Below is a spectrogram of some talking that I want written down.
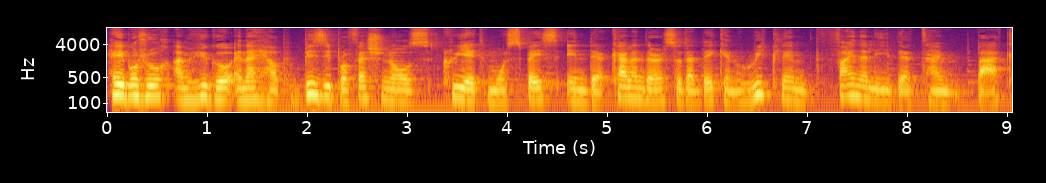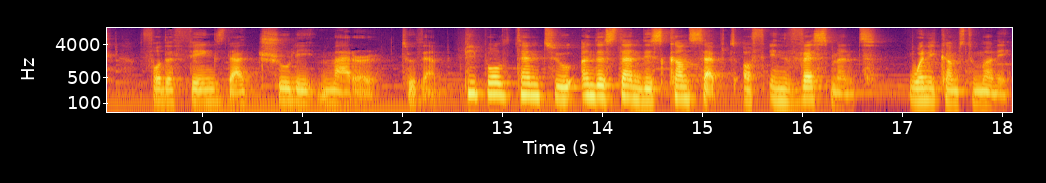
Hey, bonjour, I'm Hugo and I help busy professionals create more space in their calendar so that they can reclaim finally their time back for the things that truly matter to them. People tend to understand this concept of investment when it comes to money.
